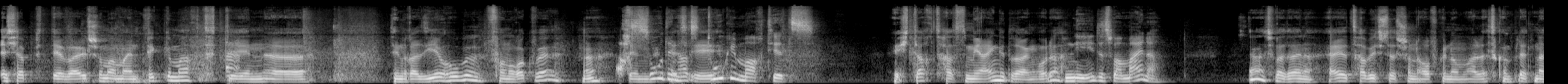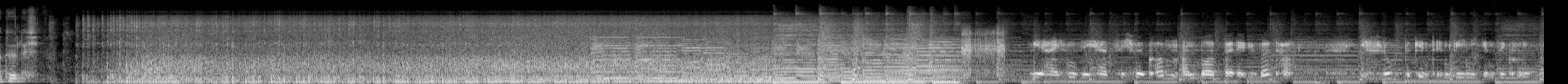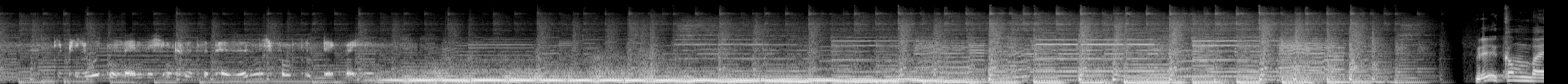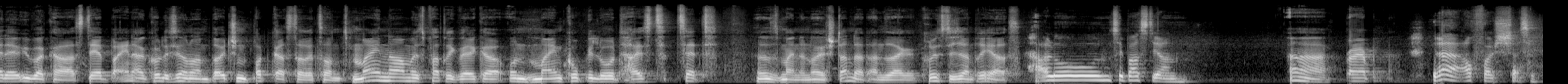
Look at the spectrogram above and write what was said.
Ich habe derweil schon mal meinen Pick gemacht, ah. den, äh, den Rasierhobel von Rockwell. Ne? Ach den so, den SE. hast du gemacht jetzt. Ich dachte, hast du mir eingetragen, oder? Nee, das war meiner. Ja, das war deiner. Ja, jetzt habe ich das schon aufgenommen, alles komplett natürlich. Wir heißen Sie herzlich willkommen an Bord bei der Überkraft. Ihr Flug beginnt in wenigen Sekunden. Die Piloten melden sich in Kürze persönlich vom Flugdeck bei Ihnen. Willkommen bei der Übercast, der beinahe Kollision am deutschen Podcast-Horizont. Mein Name ist Patrick Welker und mein Co-Pilot heißt Z. Das ist meine neue Standardansage. Grüß dich, Andreas. Hallo, Sebastian. Ah, brab. Ja, auch falsch, scheiße.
